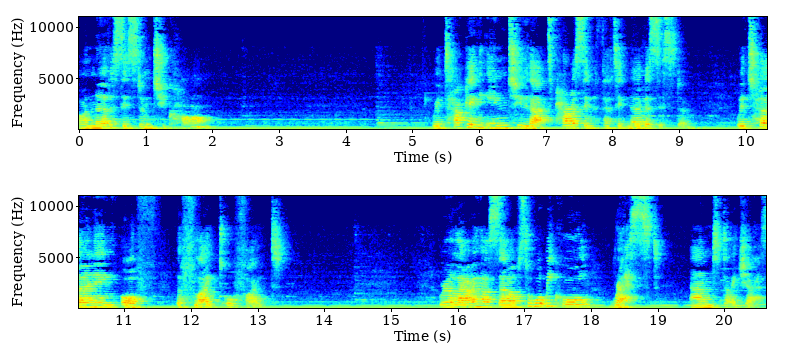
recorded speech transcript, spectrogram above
our nervous system to calm. We're tapping into that parasympathetic nervous system. We're turning off the flight or fight. We're allowing ourselves to what we call rest and digest.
